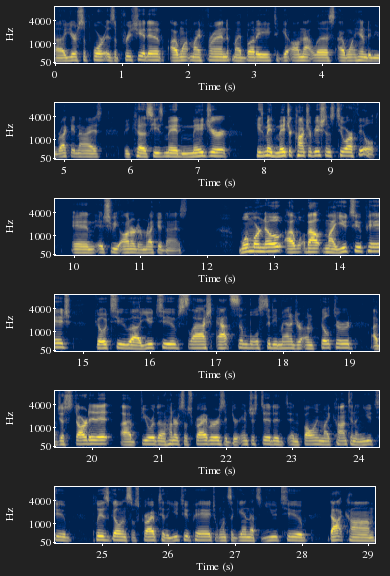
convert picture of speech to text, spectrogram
Uh, your support is appreciative. I want my friend, my buddy, to get on that list. I want him to be recognized because he's made major he's made major contributions to our field, and it should be honored and recognized. One more note about my YouTube page. Go to uh, YouTube slash at symbol city manager unfiltered. I've just started it. I have fewer than 100 subscribers. If you're interested in following my content on YouTube, please go and subscribe to the YouTube page. Once again, that's youtube.com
